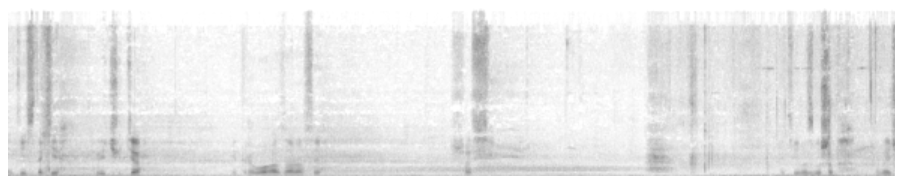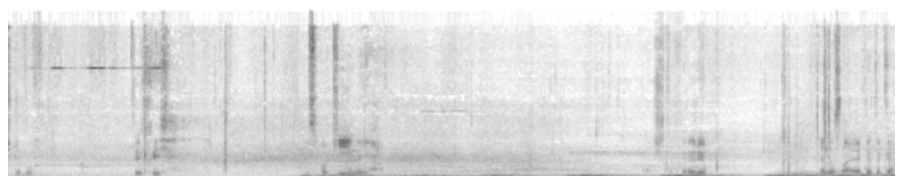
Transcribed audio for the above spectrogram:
Якісь такі відчуття і тривога зараз і щось. Хотілося б, щоб вечір був тихий і спокійний. Бачите, фері. Я не знаю, яке таке.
